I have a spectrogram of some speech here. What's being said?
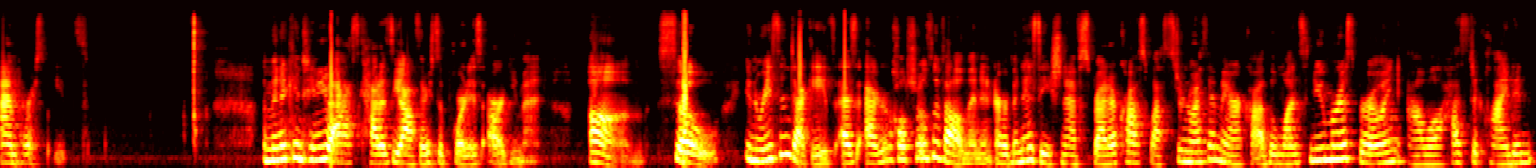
and persuades. I'm going to continue to ask how does the author support his argument? Um, so in recent decades, as agricultural development and urbanization have spread across western North America, the once numerous burrowing owl has declined in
